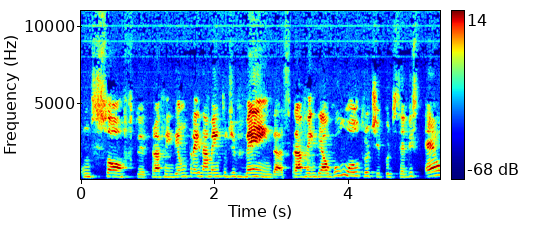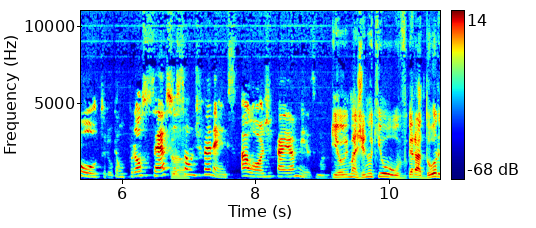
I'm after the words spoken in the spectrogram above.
um software, para vender um treinamento de vendas, para vender algum outro tipo de serviço é outro. Então, processos tá. são diferentes. A lógica é a mesma. Eu imagino que o operador,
